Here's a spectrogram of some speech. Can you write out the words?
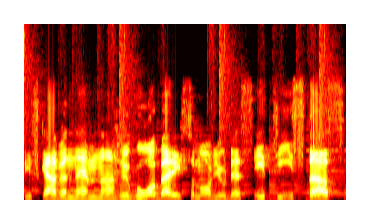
Vi ska även nämna Hugo Åberg som avgjordes i tisdags.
